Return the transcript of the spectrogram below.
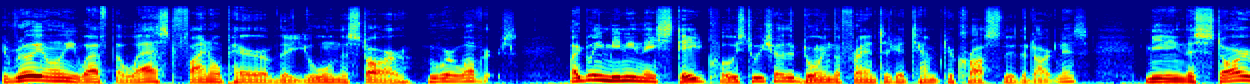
it really only left the last final pair of the Yule and the Star, who were lovers likely meaning they stayed close to each other during the frantic attempt to cross through the darkness, meaning the star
